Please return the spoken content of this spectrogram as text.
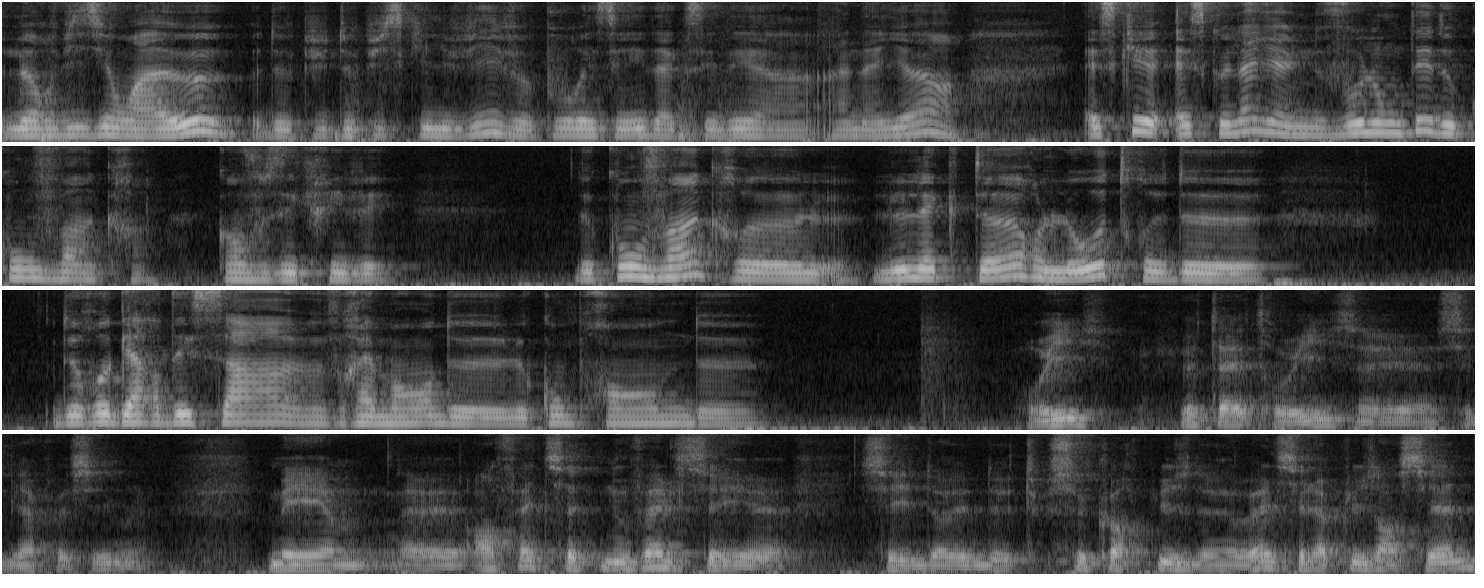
leur vision à eux, depuis, depuis ce qu'ils vivent, pour essayer d'accéder à, un ailleurs. Est-ce que, est que là, il y a une volonté de convaincre quand vous écrivez? De convaincre euh, le lecteur, l'autre, de, de regarder ça euh, vraiment, de le comprendre de... Oui, peut-être, oui, c'est bien possible. Mais euh, en fait, cette nouvelle, c'est c'est de, tout ce corpus de nouvelles, c'est la plus ancienne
